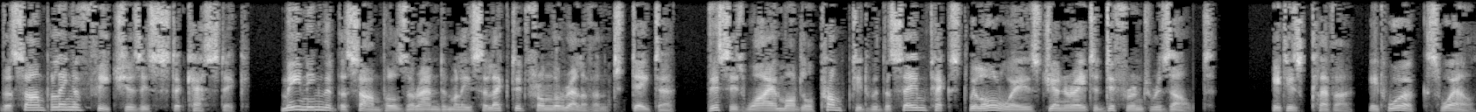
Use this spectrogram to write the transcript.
The sampling of features is stochastic, meaning that the samples are randomly selected from the relevant data. This is why a model prompted with the same text will always generate a different result. It is clever, it works well,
